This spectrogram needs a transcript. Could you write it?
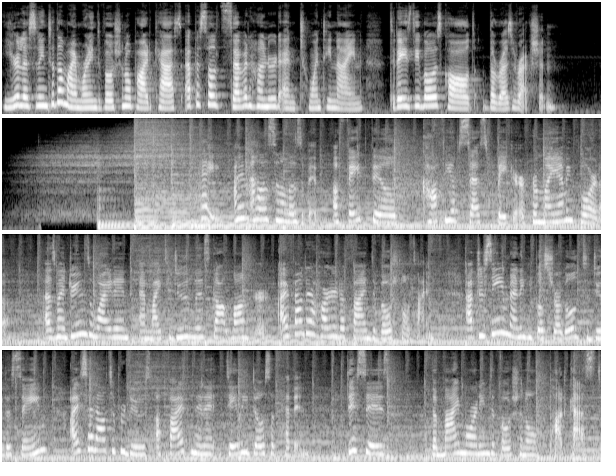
You're listening to the My Morning Devotional Podcast, episode 729. Today's Devo is called The Resurrection. Hey, I'm Alison Elizabeth, a faith filled, coffee obsessed baker from Miami, Florida. As my dreams widened and my to do list got longer, I found it harder to find devotional time. After seeing many people struggle to do the same, I set out to produce a five minute daily dose of heaven. This is the My Morning Devotional Podcast.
